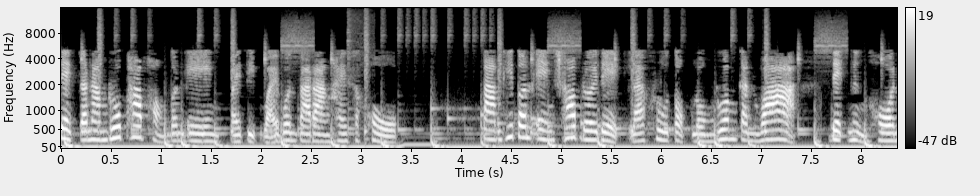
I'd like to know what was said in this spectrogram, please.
เด็กจะนำรูปภาพของตนเองไปติดไว้บนตารางไฮสโคป ตามที่ตนเองชอบโดยเด็กและครูตกลงร่วมกันว่า เด็กหนึ่งคน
